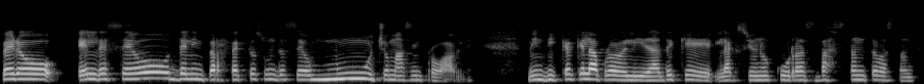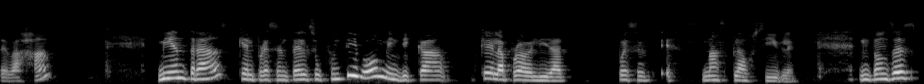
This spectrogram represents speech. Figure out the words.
pero el deseo del imperfecto es un deseo mucho más improbable. Me indica que la probabilidad de que la acción ocurra es bastante, bastante baja. Mientras que el presente del subjuntivo me indica que la probabilidad pues es, más plausible. Entonces,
